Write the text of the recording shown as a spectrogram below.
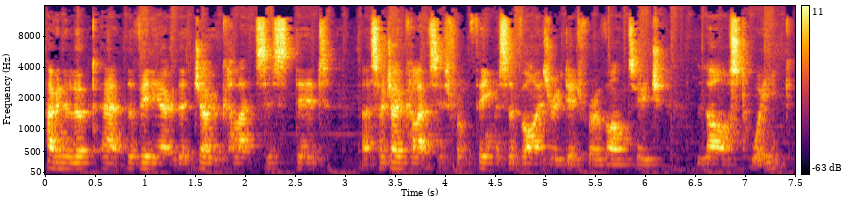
having a look at the video that Joe Kalatsis did. Uh, so Joe Kalatsis from Themis Advisory did for Advantage last week.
